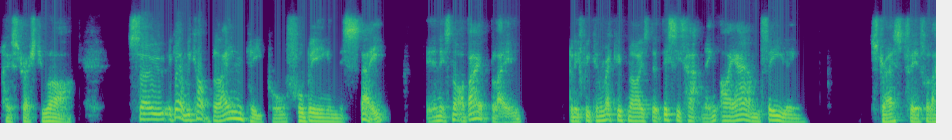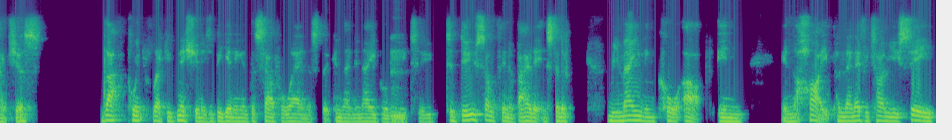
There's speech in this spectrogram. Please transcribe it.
how stressed you are. So, again, we can't blame people for being in this state, and it's not about blame. But if we can recognize that this is happening, I am feeling stressed, fearful, anxious, that point of recognition is the beginning of the self-awareness that can then enable mm. you to to do something about it instead of remaining caught up in in the hype and then every time you see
